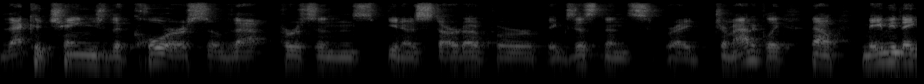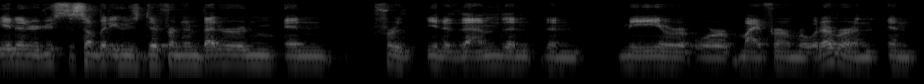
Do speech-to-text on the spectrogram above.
that could change the course of that person's you know startup or existence right dramatically. Now maybe they get introduced to somebody who's different and better and, and for you know them than than me or or my firm or whatever. And and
